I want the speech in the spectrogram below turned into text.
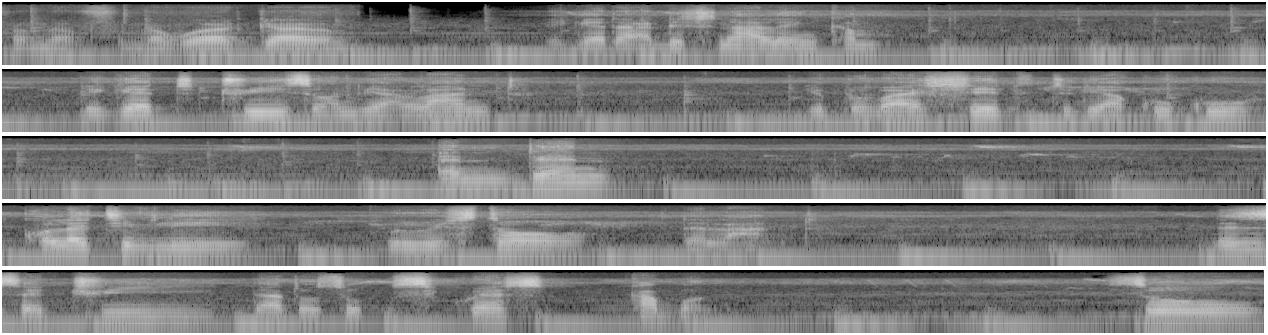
from the, from the word go. They get additional income, they get trees on their land, they provide shade to their cuckoo, and then collectively we restore the land. This is a tree that also sequesters carbon. So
